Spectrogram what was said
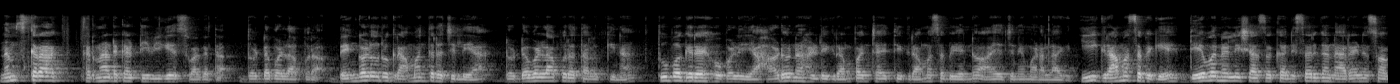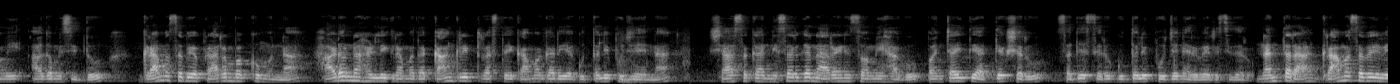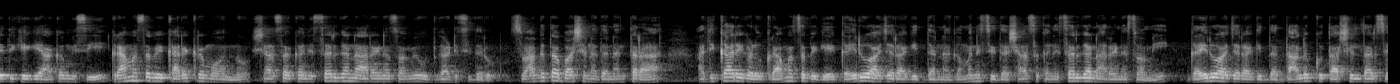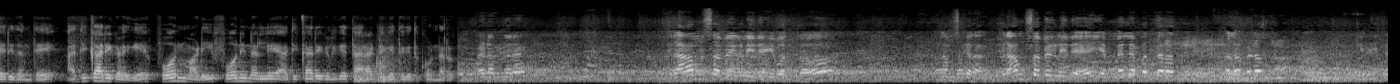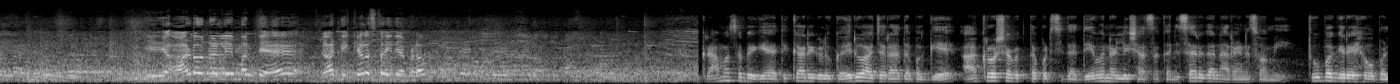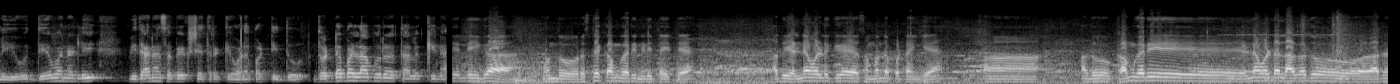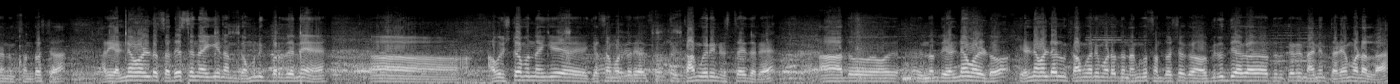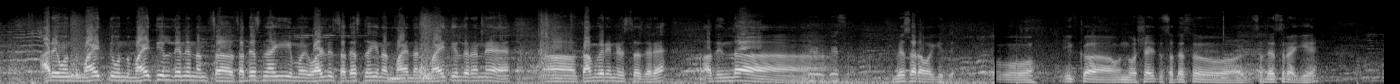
ನಮಸ್ಕಾರ, ಕರ್ನಾಟಕ ಟಿವಿಗೆ ಸ್ವಾಗತ. ದೊಡ್ಡಬಳ್ಳಾಪುರ, ಬೆಂಗಳೂರು ಗ್ರಾಮಾಂತರ ಜಿಲ್ಲೆಯ ದೊಡ್ಡಬಳ್ಳಾಪುರ ತಾಲೂಕಿನ ತೂಬಗೆರೆ ಹೋಬಳಿಯ ಹಾಡೋನಹಳ್ಳಿ ಗ್ರಾಮ ಪಂಚಾಯಿತಿ ಗ್ರಾಮ ಸಭೆಯನ್ನು ಆಯೋಜನೆ ಮಾಡಲಾಗಿದೆ ಈ ಗ್ರಾಮ ಸಭೆಗೆ ದೇವನಹಳ್ಳಿ ಶಾಸಕ ನಿಸರ್ಗ ನಾರಾಯಣಸ್ವಾಮಿ ಆಗಮಿಸಿದ್ದು, ಗ್ರಾಮ ಸಭೆಯ ಪ್ರಾರಂಭಕ್ಕೂ ಮುನ್ನ ಹಾಡೋನಹಳ್ಳಿ ಗ್ರಾಮದ ಕಾಂಕ್ರೀಟ್ ರಸ್ತೆ ಕಾಮಗಾರಿಯ ಗುದ್ದಲಿ ಪೂಜೆಯನ್ನ ಶಾಸಕ ನಿಸರ್ಗ ನಾರಾಯಣಸ್ವಾಮಿ ಹಾಗೂ ಪಂಚಾಯಿತಿ ಅಧ್ಯಕ್ಷರು, ಸದಸ್ಯರು ಗುದ್ದಲಿ ಪೂಜೆ ನೆರವೇರಿಸಿದರು. ನಂತರ ಗ್ರಾಮಸಭೆ ವೇದಿಕೆಗೆ ಆಗಮಿಸಿ ಗ್ರಾಮಸಭೆ ಕಾರ್ಯಕ್ರಮವನ್ನು ಶಾಸಕ ನಿಸರ್ಗ ನಾರಾಯಣಸ್ವಾಮಿ ಉದ್ಘಾಟಿಸಿದರು. ಸ್ವಾಗತ ಭಾಷಣದ ನಂತರ ಅಧಿಕಾರಿಗಳು ಗ್ರಾಮಸಭೆಗೆ ಗೈರು ಹಾಜರಾಗಿದ್ದನ್ನು ಗಮನಿಸಿದ ಶಾಸಕ ನಿಸರ್ಗ ನಾರಾಯಣಸ್ವಾಮಿ ಗೈರು ಹಾಜರಾಗಿದ್ದ ತಾಲೂಕು ತಹಶೀಲ್ದಾರ್ ಸೇರಿದಂತೆ ಅಧಿಕಾರಿಗಳಿಗೆ ಫೋನ್ ಮಾಡಿ ಫೋನಿನಲ್ಲೇ ಅಧಿಕಾರಿಗಳಿಗೆ ತಾರಾಟೆಗೆ ತೆಗೆದುಕೊಂಡರು. ಗ್ರಾಮ ಸಭೆಗಳಿದೆ ಇವತ್ತು. ನಮಸ್ಕಾರ. ಗ್ರಾಮ ಸಭೆಗಳಿದೆ. ಎಂ ಎಲ್ ಎ ಬರ್ತಾರ ಅಲ್ಲ ಮೇಡಮ್? ಈ ಆಡೋನಳ್ಳಿ ಮತ್ತೆ ಘಾಟಿ ಕೇಳಿಸ್ತಾ ಇದೆಯಾ ಮೇಡಮ್? ಗ್ರಾಮ ಸಭೆಗೆ ಅಧಿಕಾರಿಗಳು ಗೈರು ಹಾಜರಾದ ಬಗ್ಗೆ ಆಕ್ರೋಶ ವ್ಯಕ್ತಪಡಿಸಿದ ದೇವನಹಳ್ಳಿ ಶಾಸಕ ನಿಸರ್ಗ ನಾರಾಯಣಸ್ವಾಮಿ ತೂಬಗೆರೆ ಹೋಬಳಿಯು ದೇವನಹಳ್ಳಿ ವಿಧಾನಸಭೆ ಕ್ಷೇತ್ರಕ್ಕೆ ಒಳಪಟ್ಟಿದ್ದು ದೊಡ್ಡಬಳ್ಳಾಪುರ ತಾಲೂಕಿನ ಈಗ ಒಂದು ರಸ್ತೆ ಕಾಮಗಾರಿ ನಡೀತೈತೆ. ಅದು ಎಣ್ಣೆ ವರ್ಡ್ಗೆ ಸಂಬಂಧಪಟ್ಟಂಗೆ. ಆ, ಅದು ಕಾಮಗಾರಿ ಎಣ್ಣೆ ವರ್ಲ್ಡಲ್ಲಿ ಆಗೋದು ಆದರೆ ನನಗೆ ಸಂತೋಷ. ಆದರೆ ಎಣ್ಣೆ ವರ್ಲ್ಡ್ ಸದಸ್ಯನಾಗಿ ನನ್ನ ಗಮನಕ್ಕೆ ಬರ್ದೇ ಅವ್ರು ಇಷ್ಟ ಬಂದಂಗೆ ಕೆಲಸ ಮಾಡ್ತಾರೆ. ಕಾಮಗಾರಿ ನಡೆಸ್ತಾ ಇದ್ದಾರೆ. ಅದು ನಮ್ಮದು ಎಣ್ಣೆ ವರ್ಲ್ಡು. ಎಣ್ಣೆ ವರ್ಲ್ಡಲ್ಲಿ ಕಾಮಗಾರಿ ಮಾಡೋದು ನನಗೂ ಸಂತೋಷ. ಅಭಿವೃದ್ಧಿ ಆಗೋದಕ್ಕೆ ನಾನೇನು ತಡೆ ಮಾಡಲ್ಲ. ಆದರೆ ಒಂದು ಮಾಹಿತಿ ಒಂದು ಮಾಹಿತಿ ಇಲ್ಲದೇ ನನ್ನ ಸದಸ್ಯನಾಗಿ ವರ್ಲ್ಡ್ ಸದಸ್ಯನಾಗಿ ನನ್ನ ನನ್ನ ಮಾಹಿತಿ ಇಲ್ದೇ ಕಾಮಗಾರಿ ನಡೆಸ್ತಾ ಇದ್ದಾರೆ. ಅದರಿಂದ ಬೇಸರವಾಗಿದೆ. ಈಗ ಒಂದು ವರ್ಷ ಆಯಿತು ಸದಸ್ಯ, ಸದಸ್ಯರಾಗಿ.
